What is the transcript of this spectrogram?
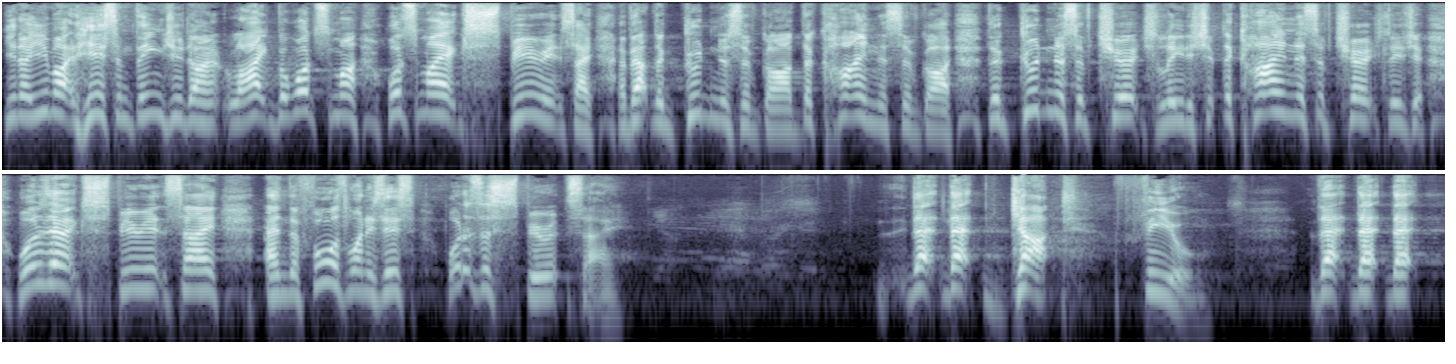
You know, you might hear some things you don't like, but what's my, what's my experience say about the goodness of God, the kindness of God, the goodness of church leadership, the kindness of church leadership? What does our experience say? And the fourth one is this what does the Spirit say? That, that gut feel, that, that, that,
